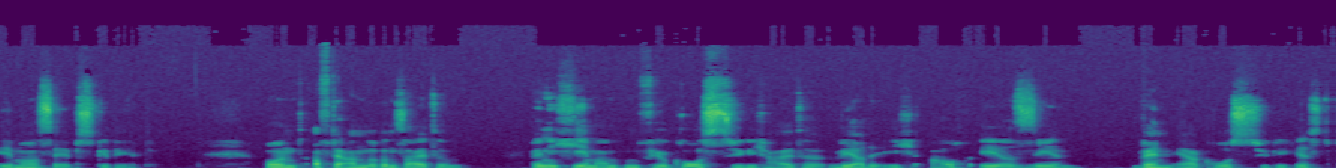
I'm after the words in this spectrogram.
immer selbst gewählt. Und auf der anderen Seite, wenn ich jemanden für großzügig halte, werde ich auch eher sehen, wenn er großzügig ist.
